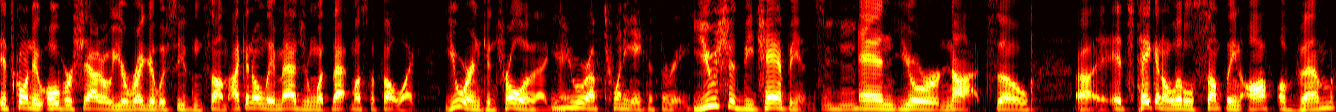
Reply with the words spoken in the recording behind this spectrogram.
it's going to overshadow your regular season some. I can only imagine what that must have felt like. You were in control of that game You were up 28 to 3. you should be champions Mm-hmm. and you're not. So uh, it's taken a little something off of them,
